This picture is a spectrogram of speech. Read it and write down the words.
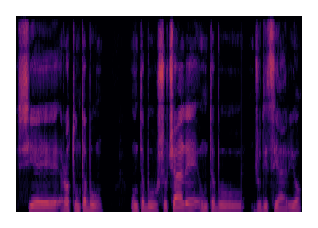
Si è rotto un tabù, un tabù sociale, un tabù giudiziario,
